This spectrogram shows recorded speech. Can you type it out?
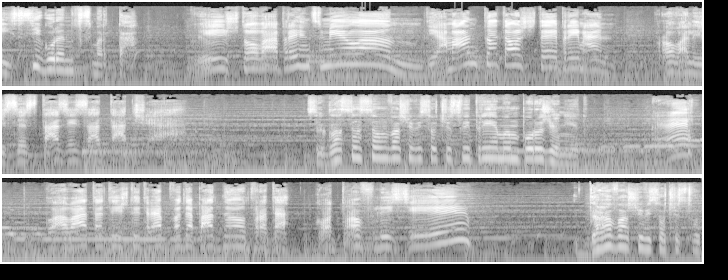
и сигурен в смъртта. Виж това, принц Милан! Диамантът още е при мен. Провали се с тази задача. Съгласен съм, Ваше Височество, и приемам поражението. Е, главата ти ще трябва да падне от врата. Готов ли си? Да, Ваше Височество,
